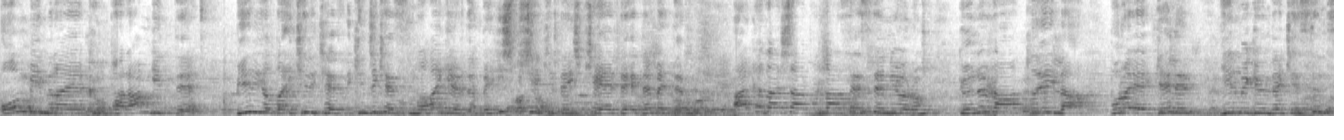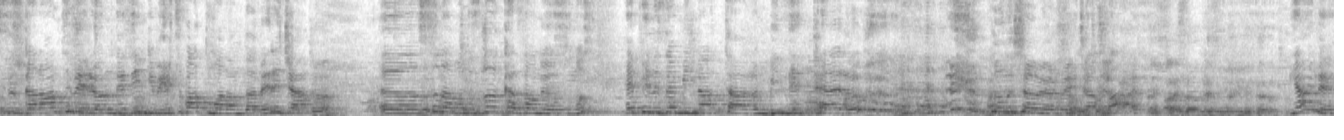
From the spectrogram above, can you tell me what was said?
10 bin liraya yakın param iki kez, ikinci kez sınava girdim ve hiçbir şekilde hiçbir şey elde edemedim. Arkadaşlar buradan sesleniyorum. Gönül rahatlığıyla buraya gelin. 20 günde kesintisiz garanti veriyorum. Dediğim gibi irtibat numaramı da vereceğim. Ee, sınavınızı kazanıyorsunuz. Hepinize minnettarım, minnettarım. Konuşamıyorum heyecanla. Yani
